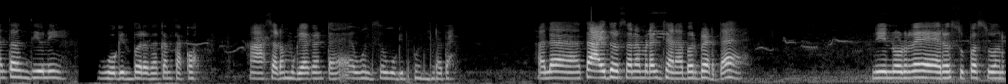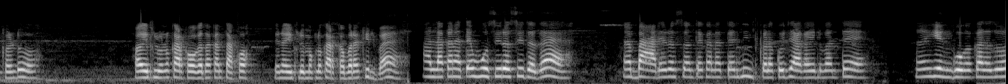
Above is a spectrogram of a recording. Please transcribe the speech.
ಅಂತ ಅಂದೀವ್ನಿ. ಹೋಗಿದ್ದು ಬರೋದಕ್ಕಂತ ತಕೋ. ಆ ಸಡ ಮುಗಿಯಾಗಂಟ ಒಂದು ಸಲ ಹೋಗಿದ್ದು ಬಂದ್ಬಿಡದ. ಅಲ್ಲ, ತಾಯಿ ದರ್ಶನ ಮಾಡಕ್ಕೆ ಜನ ಬರಬೇಡ್ದ ನೀನು ನೋಡ್ರೆ ರಸ್ಸು ಪಸ್ಸು ಅಂದ್ಕೊಂಡು ಐಕ್ಳು ಕರ್ಕೊ ಹೋಗೋದಕ್ಕಂತ ತಕೋ. ಏನು ಐಕ್ಳು ಮಕ್ಳು ಕರ್ಕೊ ಬರಕ್ಕಿಲ್ವಾ ಅಲ್ಲ ಕಣತ್ತೆ ಹುಸಿ ರಸ್ ಇದ್ದದ ಬಾರಿ ರಸ್ ಅಂತ ಕಣತ್ತೆ, ನಿಂತ್ಕೊಳಕ್ಕೂ ಜಾಗ ಇಲ್ವಂತೆ. ಹೆಂಗೆ ಹೋಗೋಕ್ಕದು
